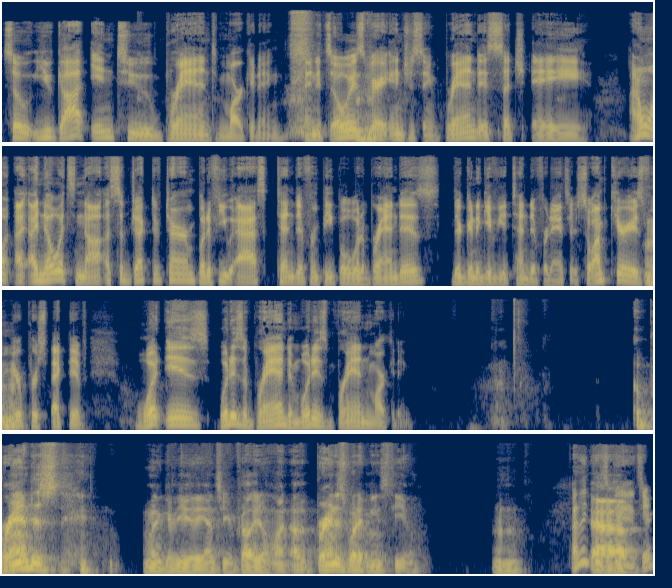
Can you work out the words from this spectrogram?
So you got into brand marketing, and it's always mm-hmm. very interesting. Brand is such a I don't want I, I, know it's not a subjective term, but if you ask 10 different people what a brand is, they're gonna give you 10 different answers. So I'm curious from mm-hmm. your perspective, what is what is a brand and what is brand marketing? A brand is I'm going to give you the answer you probably don't want. A brand is what it means to you. Mm-hmm. I think that's a good um, answer.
